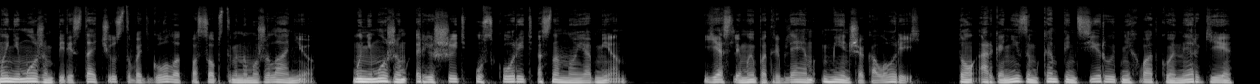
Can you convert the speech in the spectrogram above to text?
Мы не можем перестать чувствовать голод по собственному желанию. Мы не можем решить ускорить основной обмен. Если мы потребляем меньше калорий, то организм компенсирует нехватку энергии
